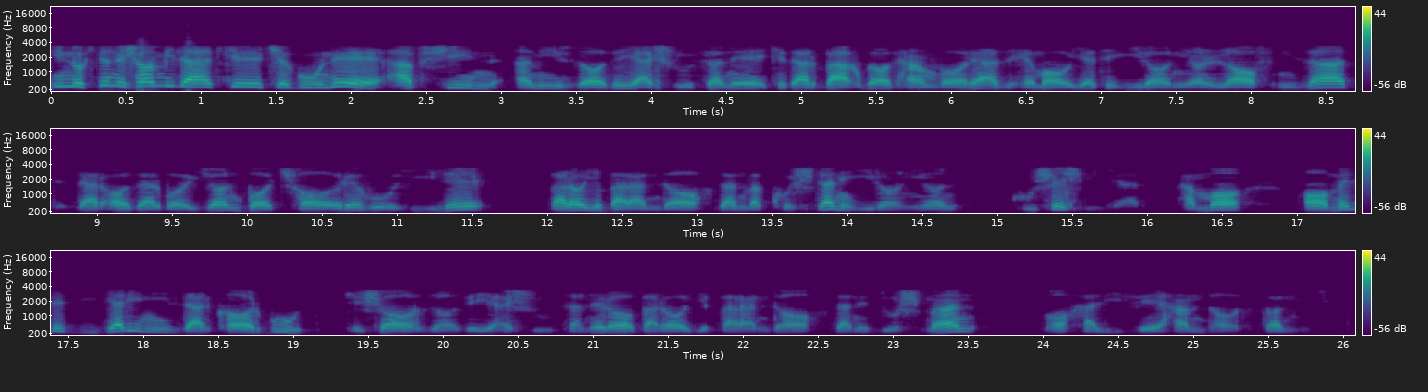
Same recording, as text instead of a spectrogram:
این نکته نشان می‌دهد که چگونه افشین امیرزاده اشروسنه که در بغداد همواره از حمایت ایرانیان لاف می‌زد در آذربایجان با چاره و حیله برای برانداختن و کشتن ایرانیان کوشش می‌کرد اما عامل دیگری نیز در کار بود که شاهزاده اشروسنه را برای برانداختن دشمن با خلیفه همداستان می‌کرد.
